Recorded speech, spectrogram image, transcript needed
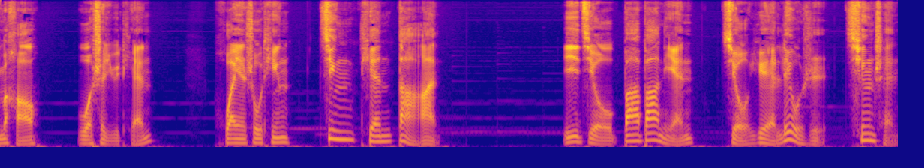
你们好，我是雨田，欢迎收听惊天大案。一九八八年九月六日清晨，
